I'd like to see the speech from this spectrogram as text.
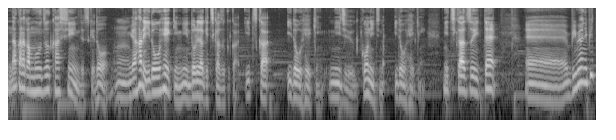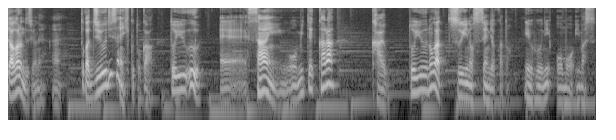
なかなか難しいんですけど、うん、やはり移動平均にどれだけ近づくか。5日移動平均25日の移動平均に近づいて、えー、微妙にピッと上がるんですよね。はい、とか十字線引くとかという、えー、サインを見てから買うというのが次の戦略かと。いうふうに思います。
